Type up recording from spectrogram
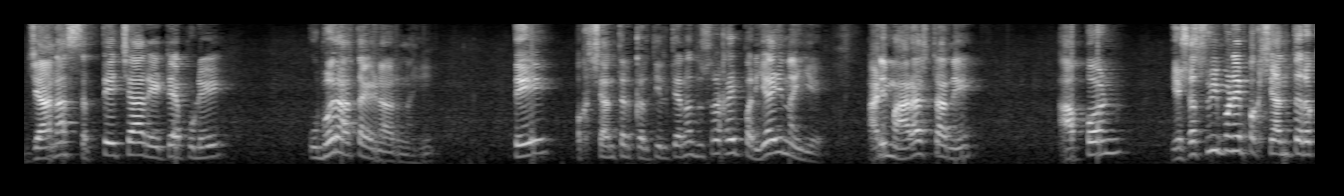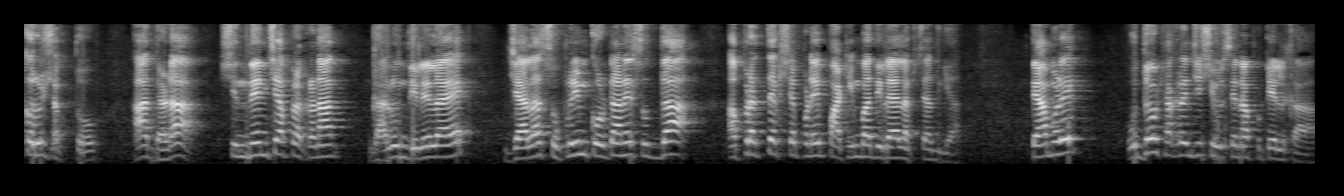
ज्यांना सत्तेच्या रेट्यापुढे उभं राहता येणार नाही ते पक्षांतर करतील. त्यांना दुसरा काही पर्यायी नाही आहे आणि महाराष्ट्राने आपण यशस्वीपणे पक्षांतर करू शकतो. हा धडा शिंदेच्या प्रकरणात घालून दिलेला आहे. ज्याला सुप्रीम कोर्टाने सुद्धा अप्रत्यक्षपणे पाठिंबा दिलाय लक्षात घ्या. त्यामुळे उद्धव ठाकरेंची शिवसेना फुटेल का?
